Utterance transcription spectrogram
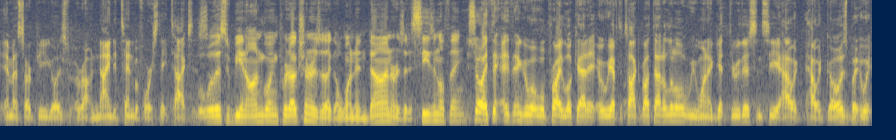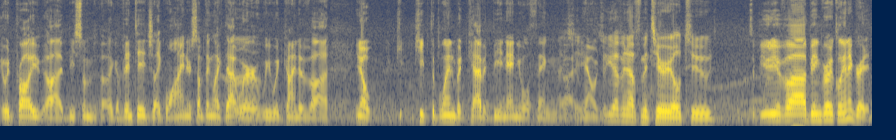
MSRP goes around nine to ten before state taxes. Will will this be an ongoing production, or is it like a one and done, or is it a seasonal thing? So I think I think we'll we'll probably look at it. We have to talk about that a little. We want to get through this and see how it how it goes. But it, would- it would probably uh, be some like a vintage, like wine or something like that, where we would kind of uh, you know ke- keep the blend, but have it be an annual thing. Uh, you know, so you have enough material to. it's the beauty of uh, being vertically integrated.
